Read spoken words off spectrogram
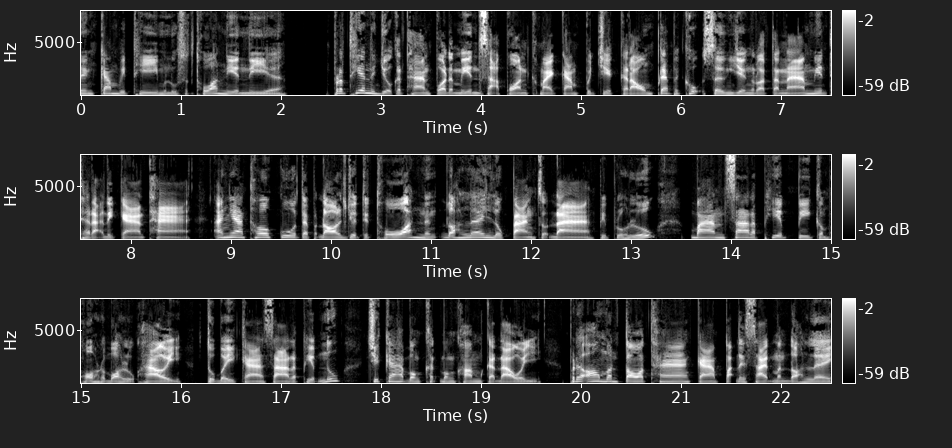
និងកម្មវិធីមនុស្សធម៌នានា ប្រធាននាយកដ្ឋានព័ត៌មានសហព័ន្ធខ្មែរកម្ពុជាក្រោមព្រះភិក្ខុសើងយើងរតនាមានថរណីកាថាអាញាធរគួរតែផ្ដាល់យុត្តិធម៌និងដោះលែងលោកប៉ាងសូដាពីព្រោះលោក បានសារភាពពីកំហុសរបស់លោកហើយទោះបីការសារភាពនោះជាការបង្ខិតបង្ខំក៏ដោយព្រះអង្គបន្តថាការបដិសេធមិនដោះលែង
